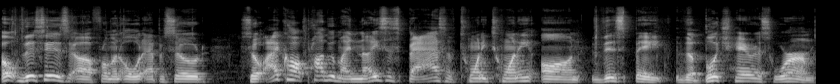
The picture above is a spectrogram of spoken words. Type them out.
Oh, this is uh, from an old episode. So I caught probably my nicest bass of 2020 on this bait, the Butch Harris worm.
